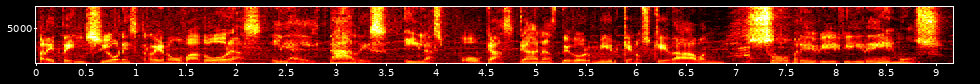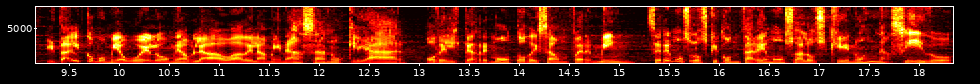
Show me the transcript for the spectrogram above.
pretensiones renovadoras, lealtades y las pocas ganas de dormir que nos quedaban. Sobreviviremos. Y tal como mi abuelo me hablaba de la amenaza nuclear, o del terremoto de San Fermín, seremos los que contaremos a los que no han nacido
